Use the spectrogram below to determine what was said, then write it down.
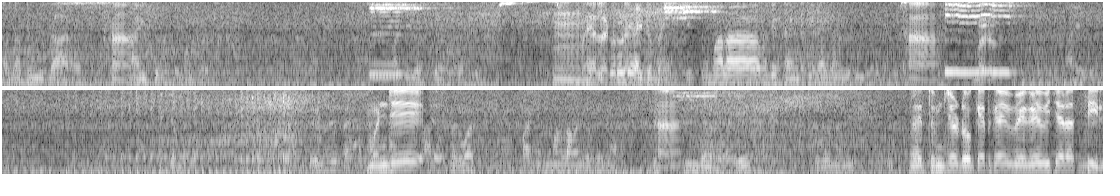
हा हार आहे. हां. ऐंशी रुपये. पाटील असते. हम्म, हे लटकन हे तुम्हाला म्हणजे फॅन्सी काय करायचं असेल तर हां बरोबर. आहे. ते. त्याच्यामध्ये वेगवेगळे pattern. म्हणजे हा सर्वात पाठी तुम्हाला लावायचं असेल ना हां. तीन कलर आहे. एक दोन आणि म्हणजे तुमच्या डोक्यात काही वेगळे विचार असतील?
